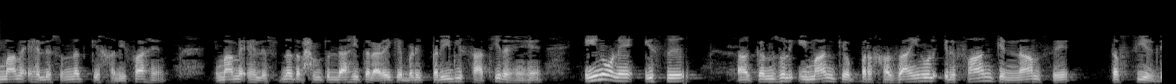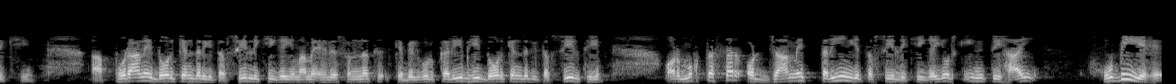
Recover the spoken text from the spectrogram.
امام اہل سنت کے خلیفہ ہیں، امام اہل سنت رحمۃ اللہ تعالی کے بڑے قریبی ساتھی رہے ہیں، انہوں نے اس کنز ایمان کے اوپر خزائن العرفان کے نام سے تفسیر لکھی۔ پرانے دور کے اندر یہ تفسیر لکھی گئی، امام اہل سنت کے بالکل قریب ہی دور کے اندر یہ تفسیر تھی، اور مختصر اور جامع ترین یہ تفسیر لکھی گئی، اور اس کی انتہائی خوبی یہ ہے،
